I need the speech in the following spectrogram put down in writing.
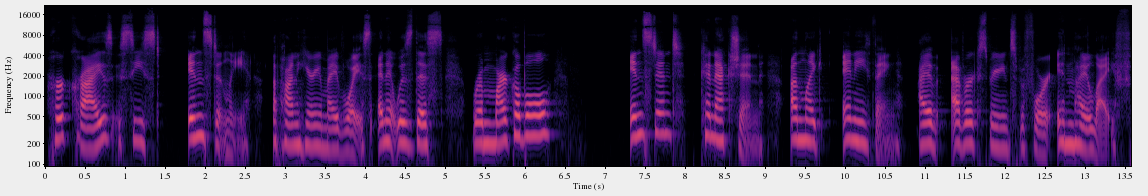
her cries ceased instantly upon hearing my voice. And it was this remarkable, instant connection, unlike anything I have ever experienced before in my life.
